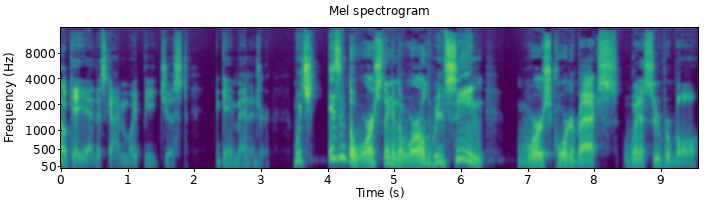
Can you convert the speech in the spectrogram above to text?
okay, yeah, this guy might be just a game manager. which isn't the worst thing in the world. We've seen worse quarterbacks win a Super Bowl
